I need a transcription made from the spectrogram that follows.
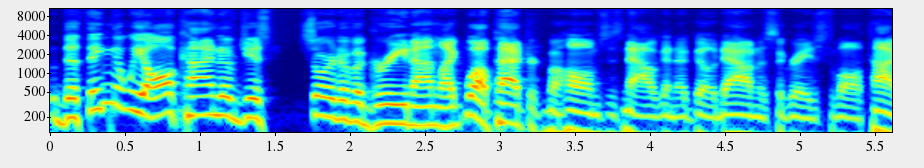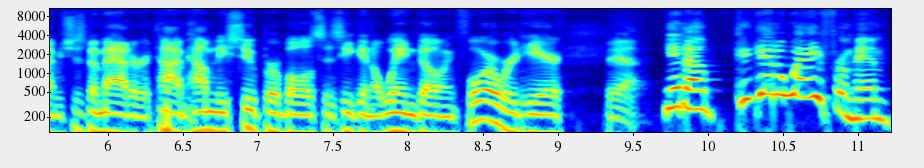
the thing that we all kind of just sort of agreed on? Like, well, Patrick Mahomes is now going to go down as the greatest of all time. It's just a matter of time. How many Super Bowls is he going to win going forward here? Yeah. you know, could get away from him.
